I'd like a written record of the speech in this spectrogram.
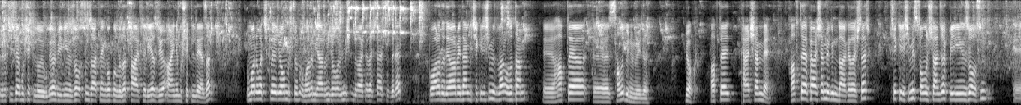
üretici de bu şekilde uyguluyor. Bilginiz olsun. Zaten Google'da da tarifleri yazıyor. Aynı bu şekilde yazar. Umarım açıklayıcı olmuştur. Umarım yardımcı olabilmişimdir arkadaşlar sizlere. Bu arada devam eden bir çekilişimiz var. O da tam e, haftaya e, salı günü müydü? Yok. Haftaya perşembe. Haftaya perşembe günü de arkadaşlar çekilişimiz sonuçlanacak. Bilginiz olsun. Ee,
